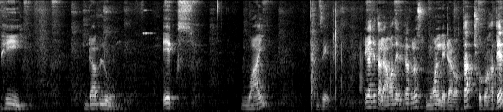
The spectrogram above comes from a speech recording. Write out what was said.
V W X Y Z ঠিক আছে? তাহলে আমাদের এটা হলো স্মল লেটার অর্থাৎ ছোট হাতের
